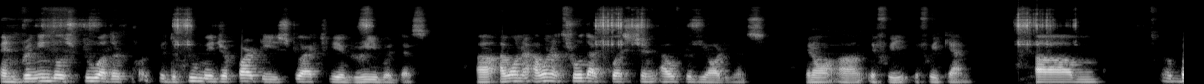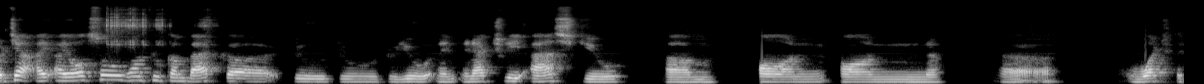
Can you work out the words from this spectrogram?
and bringing those two other the two major parties to actually agree with this? Uh, I want to I want to throw that question out to the audience. You know, uh, if we if we can. Um, but yeah, I, I also want to come back uh, to to to you and, and actually ask you um, on on uh, what the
